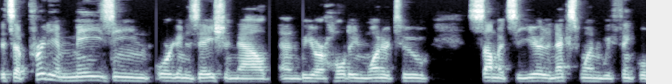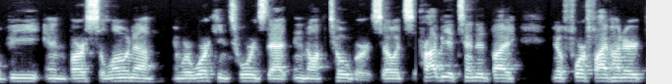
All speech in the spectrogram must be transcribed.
it's a pretty amazing organization now, and we are holding one or two summits a year. The next one we think will be in Barcelona, and we're working towards that in October. So it's probably attended by you know four or five hundred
